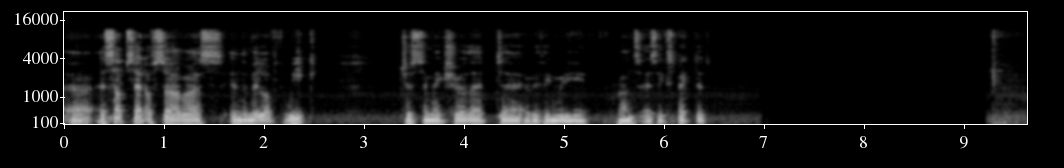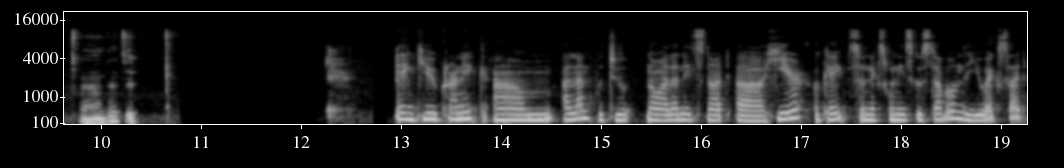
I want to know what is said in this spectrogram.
uh, a subset of servers in the middle of the week, just to make sure that uh, everything really runs as expected. And that's it. Thank you, Chronic. Um, Alan, would you? No, Alan it's not uh, here. Okay, so next one is Gustavo on the UX side.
